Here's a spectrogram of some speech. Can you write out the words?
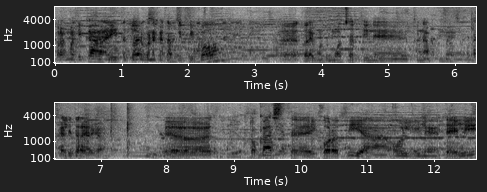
Πραγματικά το έργο είναι καταπληκτικό. Ε, το έργο του Μότσαρτ είναι, τι να πούμε, τα καλύτερα έργα. Ε, το cast, ε, η χοροδία, όλοι είναι τέλειοι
